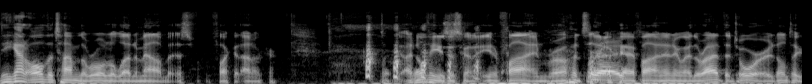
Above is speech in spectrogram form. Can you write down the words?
he got all the time in the world to let him out, but it's fuck it. I don't care. Like, I don't think he's just gonna. You're fine, bro. It's like Right. okay, fine. Anyway, they're right at the door. It don't take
